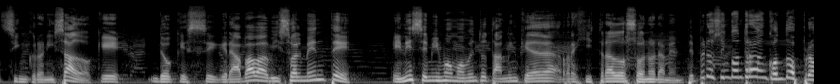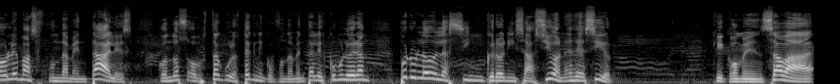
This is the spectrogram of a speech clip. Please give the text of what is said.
sincronizado, que lo que se grababa visualmente en ese mismo momento también quedara registrado sonoramente. Pero se encontraban con dos problemas fundamentales, con dos obstáculos técnicos fundamentales, como lo eran, por un lado, la sincronización, es decir, que comenzaba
